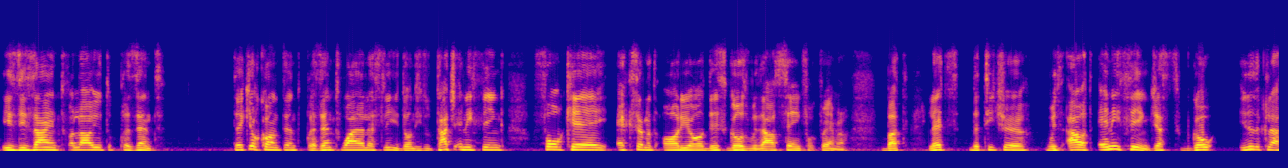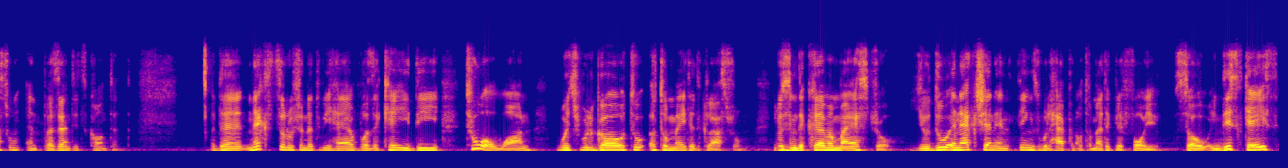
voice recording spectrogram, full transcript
is designed to allow you to present take your content, present wirelessly. You don't need to touch anything. 4K, excellent audio. This goes without saying for Kramer. But let the teacher, without anything, just go into the classroom and present its content. The next solution that we have was a KED 201, which will go to automated classroom using the Kramer Maestro. You do an action and things will happen automatically for you. So in this case,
